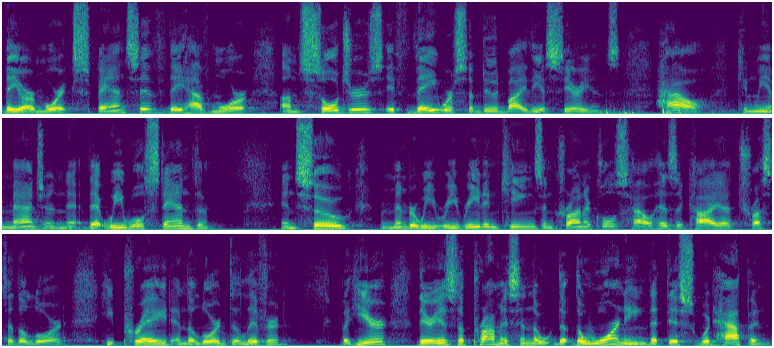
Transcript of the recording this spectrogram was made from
they are more expansive. They have more um, soldiers. If they were subdued by the Assyrians, how can we imagine that, that we will stand them? And so, remember, we read in Kings and Chronicles how Hezekiah trusted the Lord. He prayed, and the Lord delivered. But here, there is the promise and the, the, the warning that this would happen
